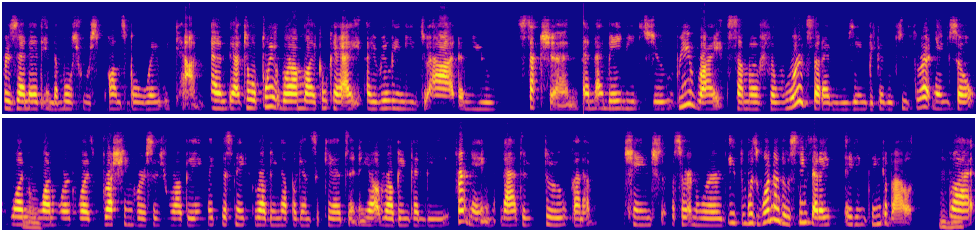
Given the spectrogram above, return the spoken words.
present it in the most responsible way we can. And uh, to a point where I'm like, okay, I, I really need to add a new section and I may need to rewrite some of the words that I'm using because it's too threatening. So one mm. one word was brushing versus rubbing, like the snake rubbing up against the kids and yeah, rubbing can be threatening. And I had to, to kind of change a certain word. It was one of those things that I, I didn't think about. Mm-hmm. But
